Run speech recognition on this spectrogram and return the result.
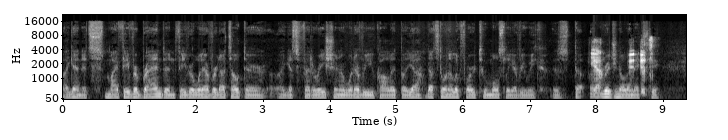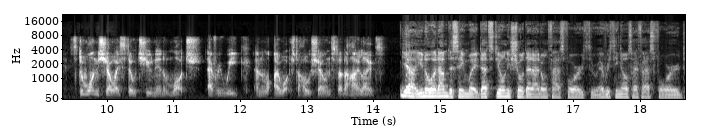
again, it's my favorite brand and favorite whatever that's out there. I guess federation or whatever you call it, but yeah, that's the one I look forward to mostly every week. Is the Yeah, original NXT. it's- It's the one show I still tune in and watch every week, and I watch the whole show instead of highlights. Yeah, you know what? I'm the same way. That's the only show that I don't fast forward through. Everything else I fast forward,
